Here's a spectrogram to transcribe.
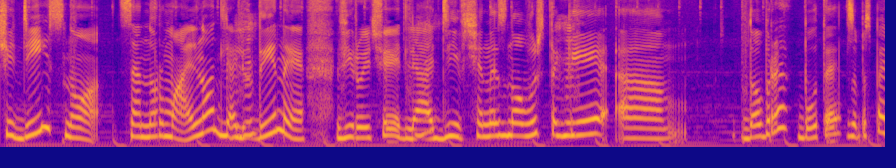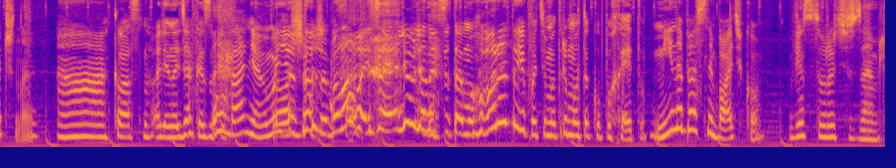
Чи дійсно це нормально для людини, віруючої для дівчини, знову ж таки, ем, добре бути забезпеченою? А, класно, Аліна, дякую за питання. Мені Прошу. дуже подобається. Я люблю на цю тему говорити і потім отримати купу хейту. Мій небесний батько він створив цю землю.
